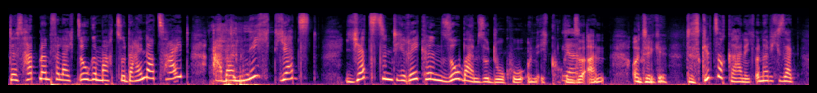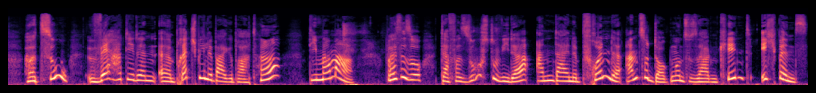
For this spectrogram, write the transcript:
das hat man vielleicht so gemacht zu deiner Zeit, aber nicht jetzt. Jetzt sind die Regeln so beim Sudoku. Und ich gucke ja. ihn so an und denke, das gibt's doch gar nicht. Und habe ich gesagt, hör zu, wer hat dir denn äh, Brettspiele beigebracht? Hä? Die Mama. Weißt du so, da versuchst du wieder an deine Pfründe anzudocken und zu sagen, Kind, ich bin's,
